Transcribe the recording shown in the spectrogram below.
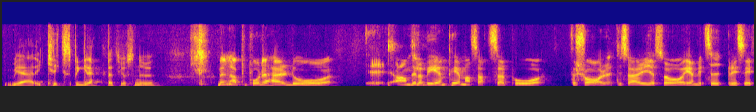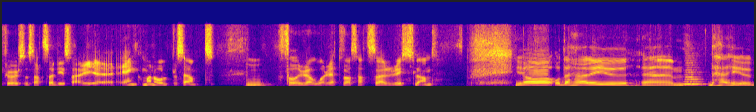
vi är i krigsbegreppet just nu. Men apropå det här då eh, andel av BNP man satsar på försvaret. I Sverige så enligt Sipri siffror så satsade ju Sverige 1,0 procent mm. förra året. Vad satsar Ryssland? Ja, och det här är ju... Um, det här, är ju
